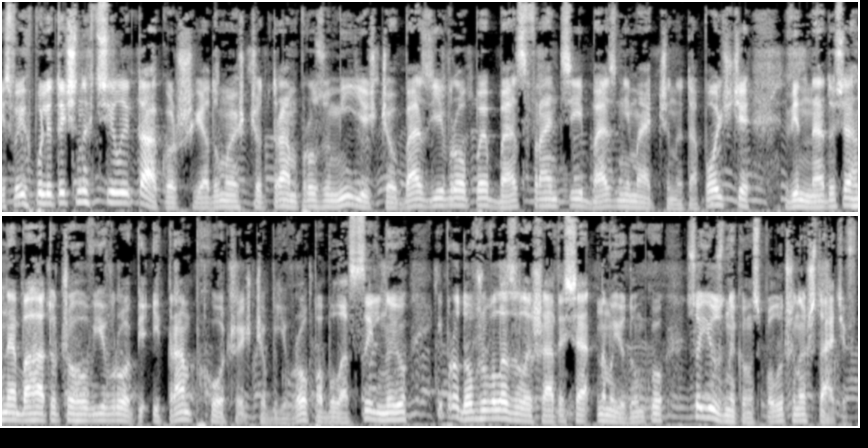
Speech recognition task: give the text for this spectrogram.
і своїх політичних цілей також. Я думаю, що Трамп розуміє, що без Європи, без Франції, без Німеччини та Польщі він не досягне багато чого в Європі, і Трамп хоче, щоб Європа була сильною і продовжувала залишатися, на мою думку, союзником Сполучених Штатів.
